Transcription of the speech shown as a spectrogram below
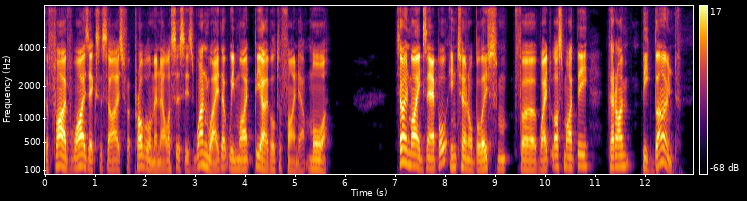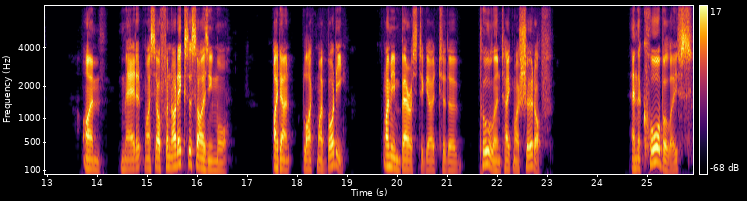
The five whys exercise for problem analysis is one way that we might be able to find out more. So, in my example, internal beliefs for weight loss might be that I'm big boned. I'm mad at myself for not exercising more. I don't like my body. I'm embarrassed to go to the pool and take my shirt off. And the core beliefs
